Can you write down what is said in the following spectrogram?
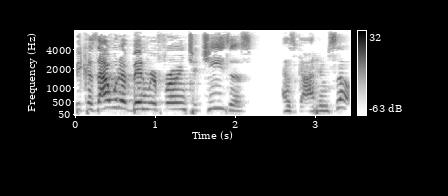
because that would have been referring to Jesus as God himself.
